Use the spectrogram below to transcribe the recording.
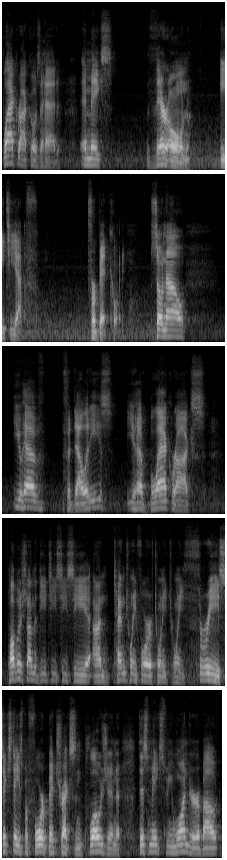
BlackRock goes ahead and makes their own ETF for Bitcoin. So now you have Fidelities, you have BlackRock's published on the DTCC on 1024 of 2023, six days before Bittrex implosion. This makes me wonder about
